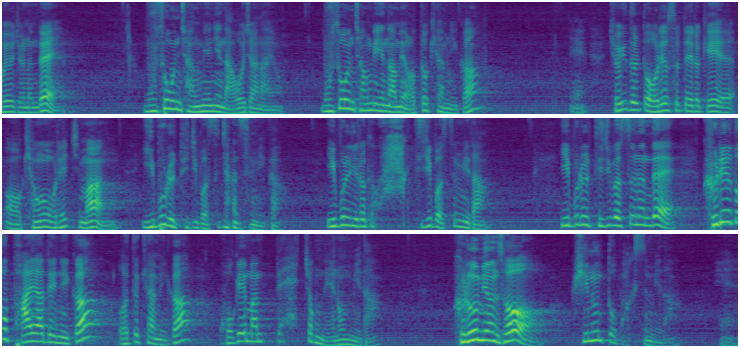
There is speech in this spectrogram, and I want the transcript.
보여주는데 무서운 장면이 나오잖아요. 무서운 장면이 나면 어떻게 합니까? 예, 저희들도 어렸을 때 이렇게 어, 경험을 했지만 이불을 뒤집어 쓰지 않습니까? 이불 이렇게 확 뒤집어 씁니다. 이불을 뒤집어 쓰는데 그래도 봐야 되니까 어떻게 합니까? 고개만 빼쩍 내놓습니다. 그러면서 귀는 또 막습니다. 예,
